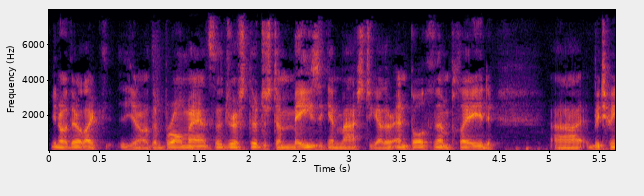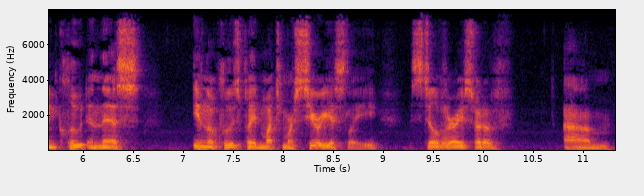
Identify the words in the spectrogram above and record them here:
you know, they're like, you know, the bromance. They're just they're just amazing and mashed together. And both of them played uh, between Klute and this, even though Klute's played much more seriously, still very sort of um,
